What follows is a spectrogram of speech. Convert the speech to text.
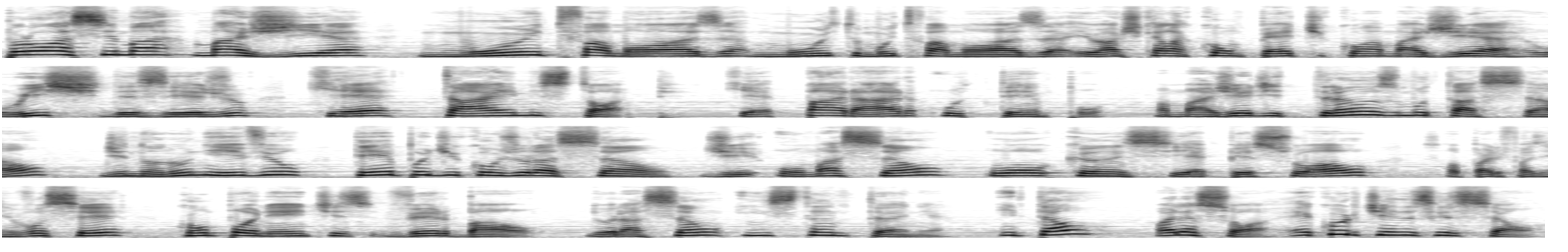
próxima magia muito famosa, muito, muito famosa. Eu acho que ela compete com a magia Wish, desejo, que é Time Stop que é parar o tempo. Uma magia de transmutação de nono nível, tempo de conjuração de uma ação, o alcance é pessoal, só pode fazer em você, componentes verbal, duração instantânea. Então, olha só, é curtinha a descrição,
